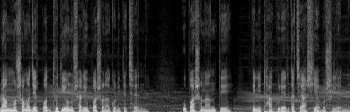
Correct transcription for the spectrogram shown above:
ব্রাহ্ম সমাজের পদ্ধতি অনুসারে উপাসনা করিতেছেন। উপাসনান্তে তিনি ঠাকুরের কাছে আসিয়া বসিলেন।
